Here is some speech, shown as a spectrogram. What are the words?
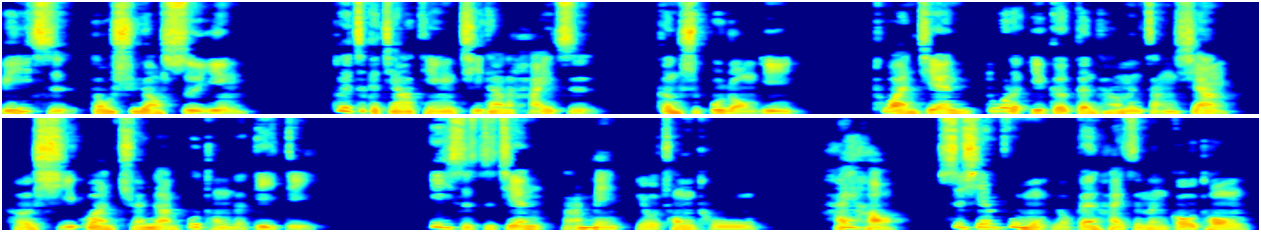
彼此都需要适应。对这个家庭其他的孩子更是不容易。突然间多了一个跟他们长相和习惯全然不同的弟弟，一时之间难免有冲突。还好事先父母有跟孩子们沟通，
